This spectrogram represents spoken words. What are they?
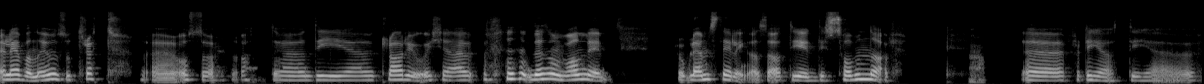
Elevene er jo så trøtte eh, også at eh, de eh, klarer jo ikke Det er sånn vanlig problemstilling, altså at de, de sovner av. Eh, fordi at de eh,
